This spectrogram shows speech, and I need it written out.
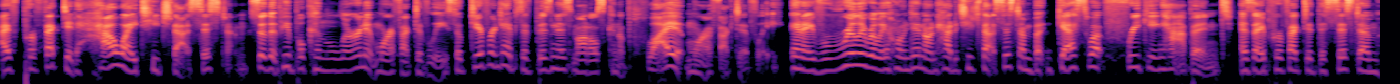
I've perfected how I teach that system so that people can learn it more effectively. So different types of business models can apply it more effectively. And I've really, really honed in on how to teach that system. But guess what freaking happened as I perfected the system?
